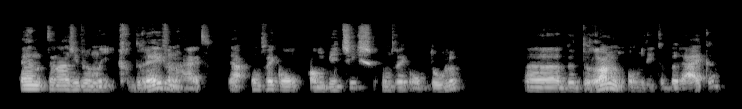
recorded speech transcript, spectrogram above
En ten aanzien van die gedrevenheid, ja, ontwikkel ambities, ontwikkel doelen, de drang om die te bereiken,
